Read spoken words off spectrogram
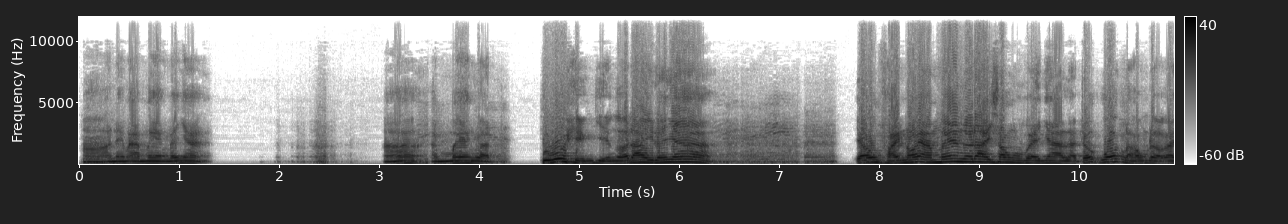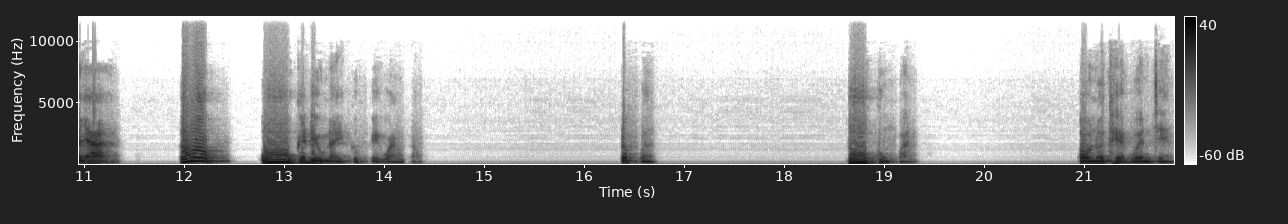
À, anh em amen đó nha à, amen là Chúa hiện diện ở đây đó nha. Chứ không phải nói amen ở đây xong rồi về nhà là trớt quớt là không được rồi nha. Đúng không? Ô cái điều này cực kỳ quan trọng. Rất quan vô cùng quan trọng. Tôi nói thiệt với anh chị em.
